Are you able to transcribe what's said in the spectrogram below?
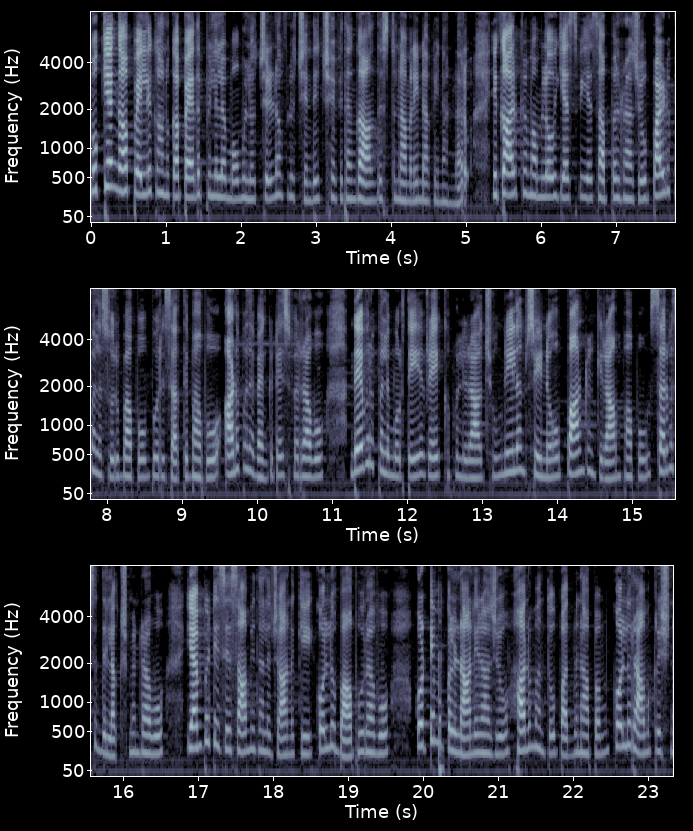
ముఖ్యంగా పెళ్ళి కానుక పేద పిల్లల మోములో చిరునవ్వులు చెందించే విధంగా అందిస్తున్నామని నవీన్ అన్నారు. ఈ కార్యక్రమంలో SVS Appalaraju Paidupala Suribabu Buri Satyababu Adapala Venkateswararao Devarapalli Murthy Rekhapalli Raju Neelam Srinu Pandrangi Rambabu Sarvasiddhi Lakshmanarao MPTC Samidala Janaki Kollu Baburao Kottimukkala Naniraju Hanumanthu Padmanabham Kollu Ramakrishna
